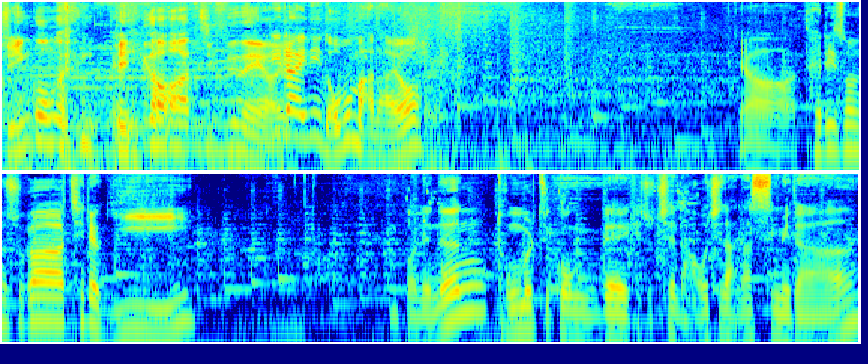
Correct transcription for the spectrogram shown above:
주인공은 베이가와 직스네요. 이 라인이 너무 많아요. 야, 테리 선수가 체력 2. 이번에는 동물특공대 개조체 나오진 않았습니다.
